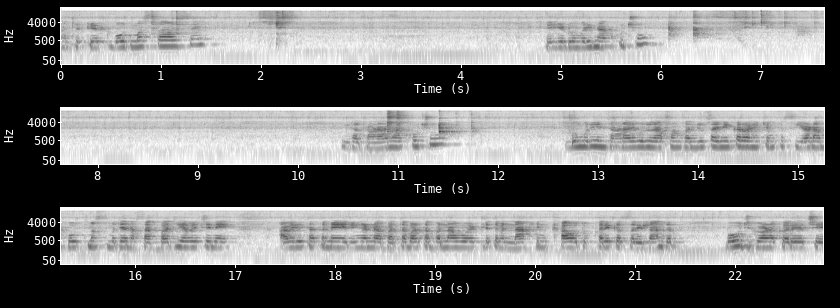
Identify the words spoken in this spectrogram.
આનાથી ટેસ્ટ બહુ જ મસ્ત આવશે. લીલી ડુંગળી નાખું છું. લીલા ધાણા નાખું છું. ડુંગળી ધાણા એ બધું નાખવાનું કંજુસાઈ નહીં કરવાની, કેમ શિયાળામાં બહુ મસ્ત મજાના શાકભાજી આવે છે ને આવી રીતના તમે રીંગણના ભરતા ભરતા બનાવો એટલે તમે નાખીને ખાઓ તો ખરેખર શરીરના અંદર બહુ જ ગણ કરે છે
